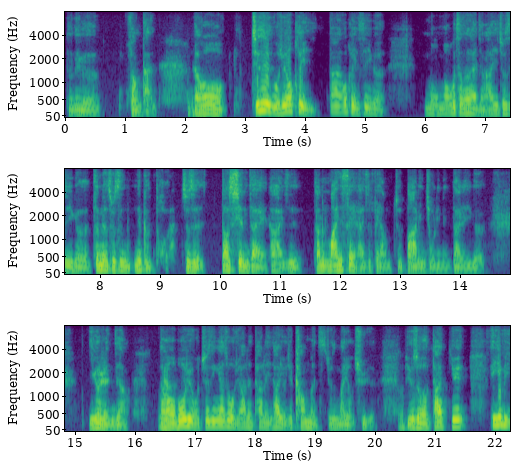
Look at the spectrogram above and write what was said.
的那个访谈，然后。其实我觉得 Oakley，当然 Oakley 是一个某某个程度来讲，他也就是一个真的就是那个，就是到现在他还是他的 mindset 还是非常就是八零九零年代的一个一个人这样。然后不过就我就是应该说，我觉得他的他的他有些 comments 就是蛮有趣的，比如说他因为因为一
